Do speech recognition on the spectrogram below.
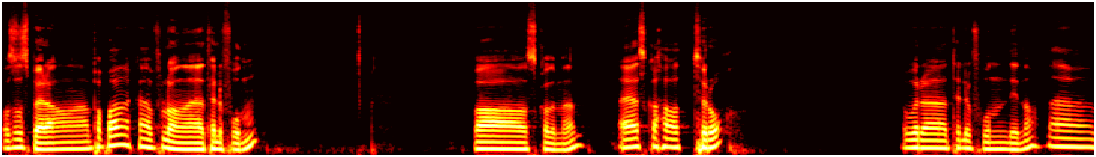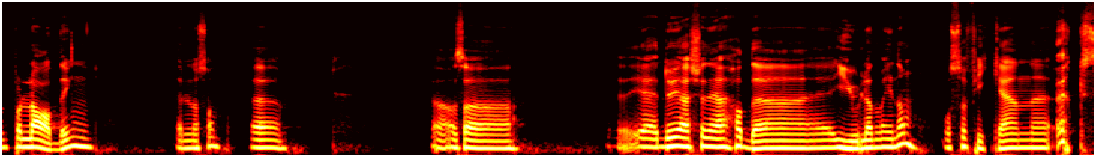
Og så spør han pappa, kan jeg få låne telefonen. Hva skal du med den? Jeg skal ha tråd. Hvor er telefonen din, da? Det er på lading, eller noe sånt. Uh, ja, altså jeg, Du, jeg skjønner, jeg hadde Julian var innom, og så fikk jeg en eh, øks.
